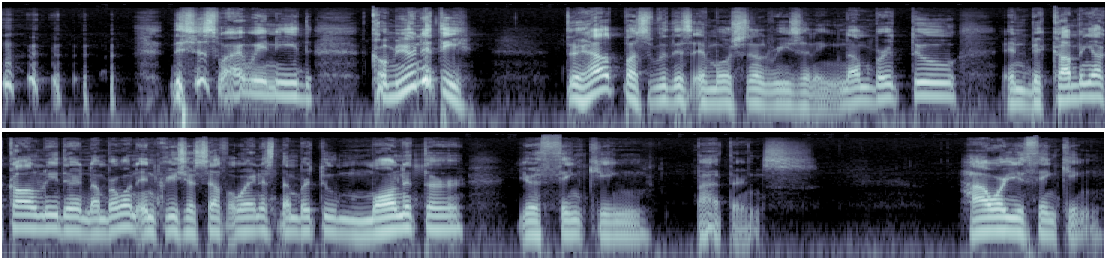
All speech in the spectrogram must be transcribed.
this is why we need community to help us with this emotional reasoning. Number two, in becoming a calm leader, number one, increase your self awareness. Number two, monitor your thinking patterns. How are you thinking?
